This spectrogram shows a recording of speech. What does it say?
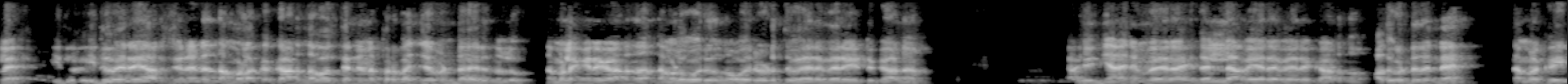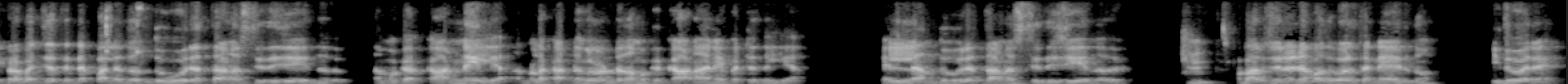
അല്ലെ? ഇത് ഇതുവരെ അർജുനന് നമ്മളൊക്കെ കാണുന്ന പോലെ തന്നെയാണ് പ്രപഞ്ചം ഉണ്ടായിരുന്നുള്ളൂ. നമ്മൾ എങ്ങനെ കാണുന്നത്? നമ്മൾ ഓരോന്നും ഓരോടത്ത് വേറെ വേറെ ആയിട്ട് കാണുകയാണ്. അതിൽ ഞാനും വേറെ ഇതെല്ലാം വേറെ വേറെ കാണുന്നു. അതുകൊണ്ട് തന്നെ നമുക്ക് ഈ പ്രപഞ്ചത്തിന്റെ പലതും ദൂരത്താണ് സ്ഥിതി ചെയ്യുന്നത്. നമുക്ക് കാണുന്നില്ല നമ്മുടെ കണ്ണുകളുകൊണ്ട് നമുക്ക് കാണാനേ പറ്റുന്നില്ല. എല്ലാം ദൂരത്താണ് സ്ഥിതി ചെയ്യുന്നത്. അപ്പൊ അർജുനനും അതുപോലെ തന്നെയായിരുന്നു ഇതുവരെ.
